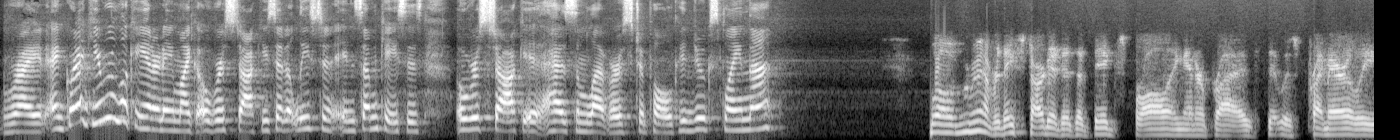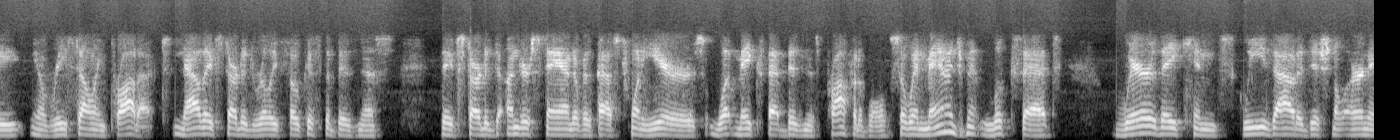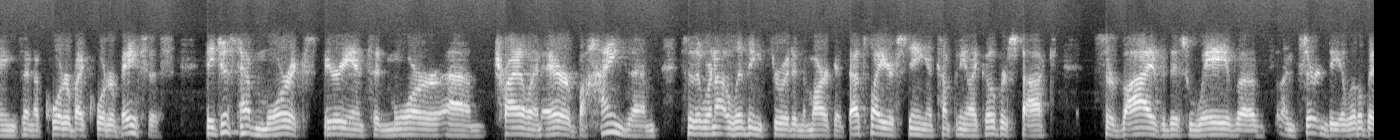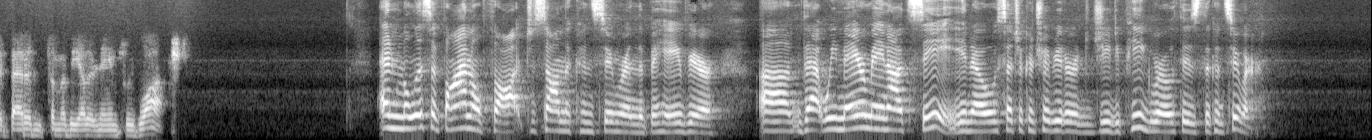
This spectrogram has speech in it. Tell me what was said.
Right. And Greg, you were looking at a name like Overstock. You said at least in, in some cases, Overstock has some levers to pull. Could you explain that? Well, remember they started as a big sprawling enterprise that was primarily, you know, reselling product. Now they've started to really focus the business. They've started to understand over the past 20 years what makes that business profitable. So when management looks at where they can squeeze out additional earnings on a quarter by quarter basis, they just have more experience and more um, trial and error behind them so that we're not living through it in the market. That's why you're seeing a company like Overstock survive this wave of uncertainty a little bit better than some of the other names we've watched. And Melissa, final thought just on the consumer and the behavior um, that we may or may not see. You know, such a contributor to GDP growth is the consumer.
